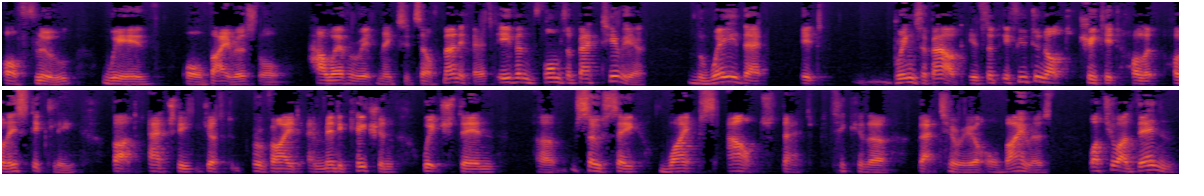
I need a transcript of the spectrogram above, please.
of flu with or virus or however it makes itself manifest, even forms of bacteria, the way that it brings about is that if you do not treat it hol- holistically, but actually just provide a medication which then, uh, so say, wipes out that particular bacteria or virus, what you are then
